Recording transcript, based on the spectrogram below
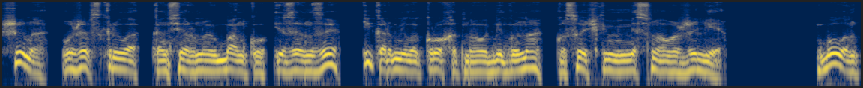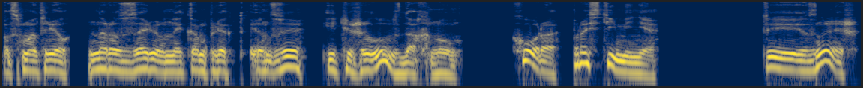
Шина уже вскрыла консервную банку из НЗ и кормила крохотного бегуна кусочками мясного желе. Болон посмотрел на разоренный комплект НЗ и тяжело вздохнул. «Хора, прости меня, ты знаешь,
